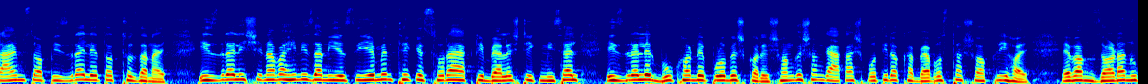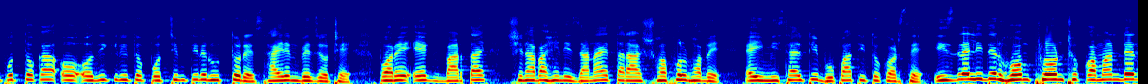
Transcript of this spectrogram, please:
টাইমস অফ ইসরায়েল তথ্য জানায়। ইসরায়েলি সেনাবাহিনী জানিয়েছে, ইয়েমেন থেকে সোরা একটি ব্যালিস্টিক মিসাইল ইসরায়েলের ভূখণ্ডে প্রবেশ করে। সঙ্গে সঙ্গে আকাশ প্রতিরক্ষা ব্যবস্থা সক্রিয় হয় এবং জর্ডান উপত্যকা ও অধিকৃত পশ্চিম তীরের উত্তরে সাইরেন বেজে ওঠে। পরে এক্স বার্তায় সেনাবাহিনী জানায়, তারা সফলভাবে এই মিসাইলটি ভূপাতিত করছে। ইসরায়েলিদের হোম ফ্রন্ট কমান্ডের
